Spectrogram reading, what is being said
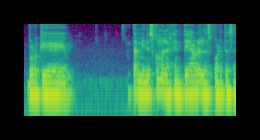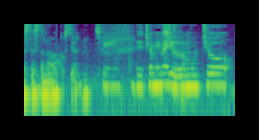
porque también es como la gente abre las puertas hasta esta nueva cuestión, ¿no? Sí, de hecho a mí me ayudó mucho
